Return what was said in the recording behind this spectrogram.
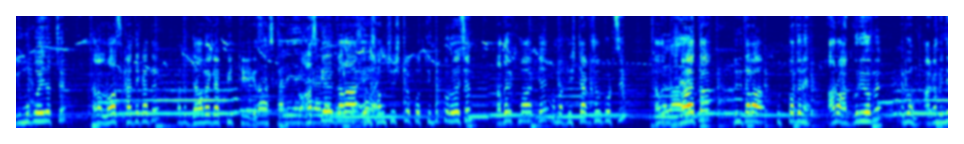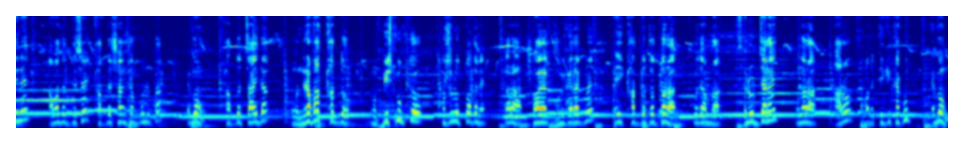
বিমুখ হয়ে যাচ্ছে। তারা লস খাইতে খাইতে তাদের দেওয়ালে গায়ে পিঠ থেকে গেছে। আজকে যারা এই সংশ্লিষ্ট কর্তৃপক্ষ রয়েছেন তাদের মাকে আমরা দৃষ্টি আকর্ষণ করছি। তাদের সহায়তা যদি তারা উৎপাদনে আরও আগ্রহী হবে এবং আগামী দিনে আমাদের দেশে খাদ্য স্বয়ংসম্পূর্ণতা এবং খাদ্য চাহিদা এবং নিরাপদ খাদ্য এবং বিষমুক্ত ফসল উৎপাদনে তারা সহায়ক ভূমিকা রাখবে। এই খাদ্য যোদ্ধারা ওদের আমরা স্যালুট জানাই। ওনারা আরও আমাদের টিকি থাকুক এবং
